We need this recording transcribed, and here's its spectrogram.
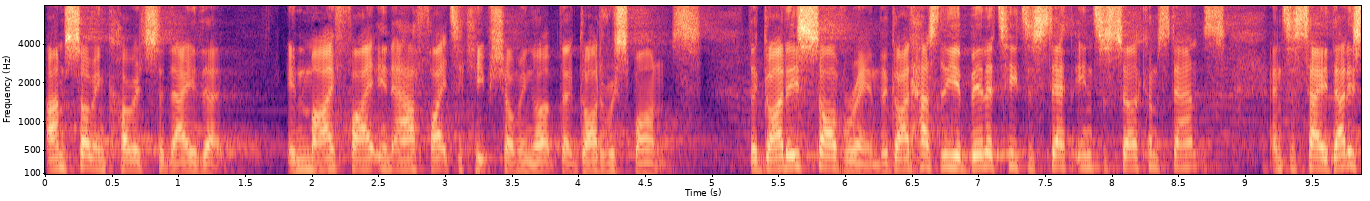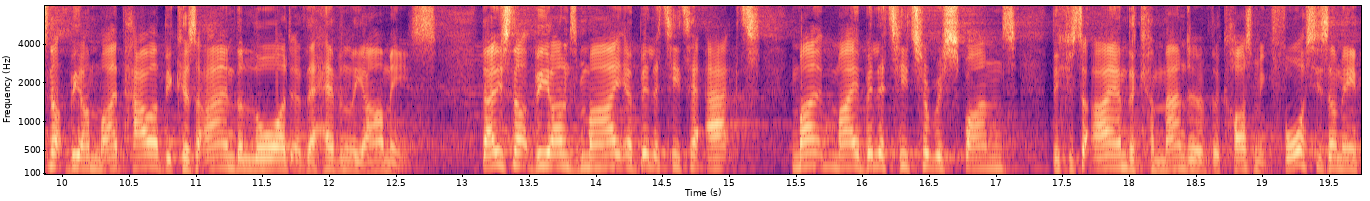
I'm so encouraged today that in my fight, in our fight to keep showing up, that God responds. That God is sovereign, that God has the ability to step into circumstance and to say, That is not beyond my power because I am the Lord of the heavenly armies. That is not beyond my ability to act, my, my ability to respond because I am the commander of the cosmic forces. I mean,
